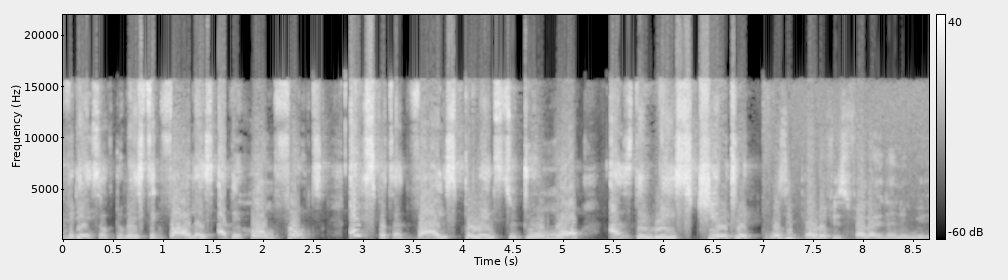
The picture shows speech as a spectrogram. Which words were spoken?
evidence of domestic violence at the home front. Experts advise parents to do more as they raise children. Was he proud of his father in any way?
